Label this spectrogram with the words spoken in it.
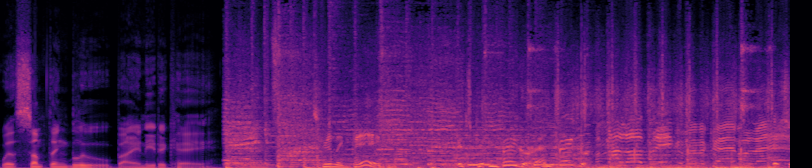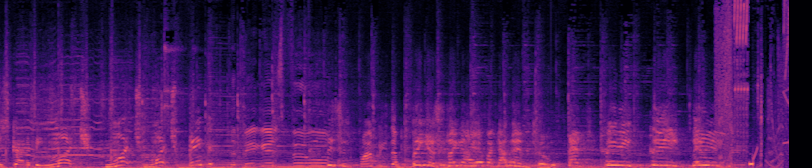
with Something Blue by Anita Kay. It's really big. It's getting bigger and bigger. My love bigger than a Cadillac. This has got to be much, much, much bigger. the biggest fool. This is probably the biggest thing I ever got into. That's big, big, big.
